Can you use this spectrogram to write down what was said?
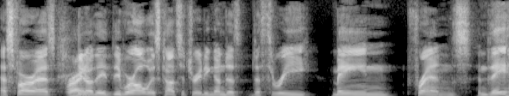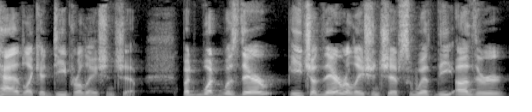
As far as right. you know, they, they were always concentrating on the, the three main friends, and they had like a deep relationship. But what was their each of their relationships with the other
